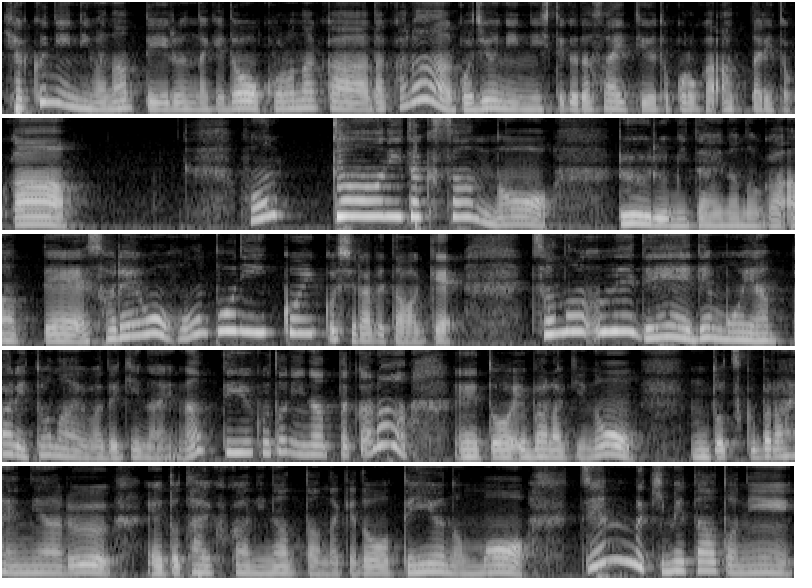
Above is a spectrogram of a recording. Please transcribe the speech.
100人にはなっているんだけどコロナ禍だから50人にしてくださいっていうところがあったりとか本当にたくさんのルールみたいなのがあってそれを本当に一個一個調べたわけ。その上ででもやっぱり都内はできないなっていうことになったから、えーと、茨城の、うんと、筑波ら辺にある、えーと、体育館になったんだけどっていうのも全部決めた後に、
